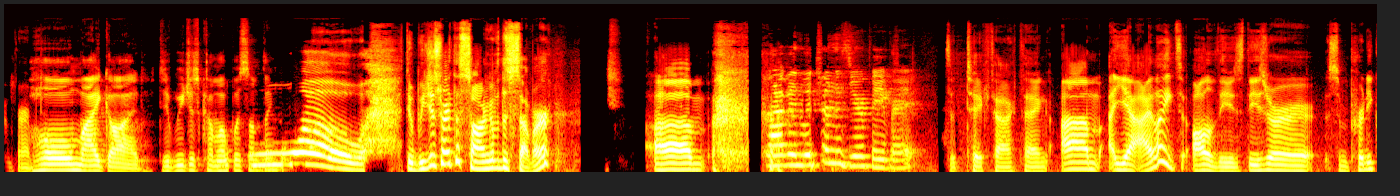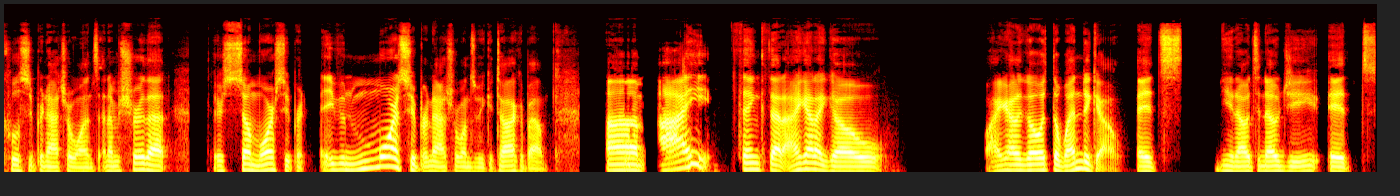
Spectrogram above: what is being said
Confirmed. Oh my god! Did we just come up with something? Whoa! Did we just write the song of the summer? Um, Gavin, which one is your favorite? it's a TikTok thing. Um, yeah, I liked all of these. These are some pretty cool supernatural ones, and I'm sure that there's some more super, even more supernatural ones we could talk about. Um, I think that I gotta go. I gotta go with the Wendigo. It's you know, it's an OG. It's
